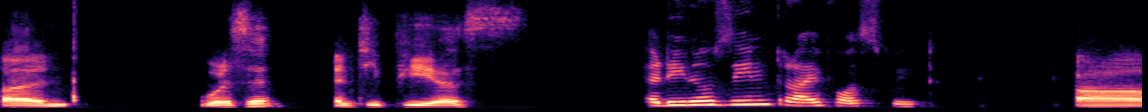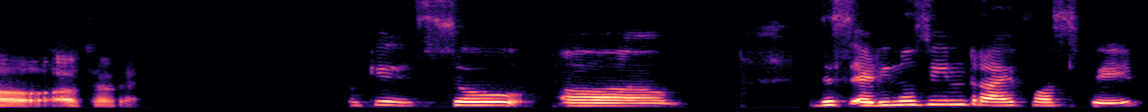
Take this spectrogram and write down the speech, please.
uh what is it? NTPS? Adenosine triphosphate. Oh, okay, okay. Okay, so uh, this adenosine triphosphate,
